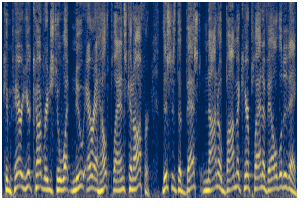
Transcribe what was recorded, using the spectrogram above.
Compare your coverage to what New Era Health Plans can offer. This is the best non-Obamacare plan available today.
